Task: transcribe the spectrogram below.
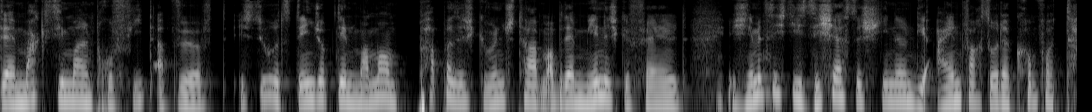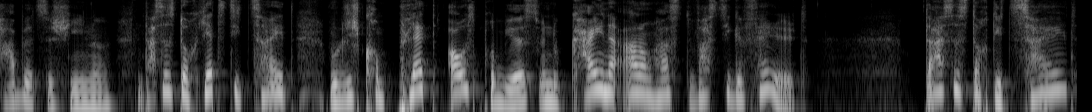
der maximalen Profit abwirft. Ich suche jetzt den Job, den Mama und Papa sich gewünscht haben, aber der mir nicht gefällt. Ich nehme jetzt nicht die sicherste Schiene und die einfach so der komfortabelste Schiene. Das ist doch jetzt die Zeit, wo du dich komplett ausprobierst, wenn du keine Ahnung hast, was dir gefällt. Das ist doch die Zeit,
